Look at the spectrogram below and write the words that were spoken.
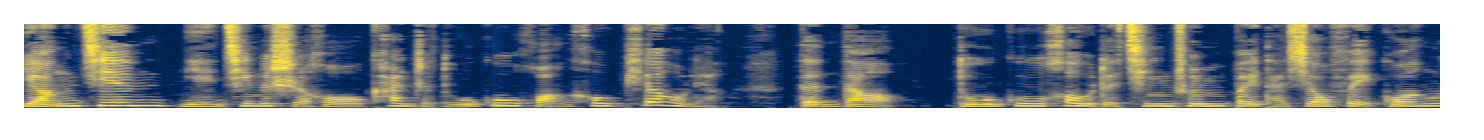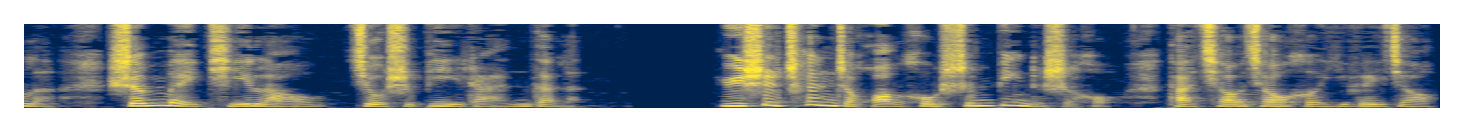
杨坚年轻的时候看着独孤皇后漂亮，等到独孤后的青春被他消费光了，审美疲劳就是必然的了。于是趁着皇后生病的时候，他悄悄和一位叫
